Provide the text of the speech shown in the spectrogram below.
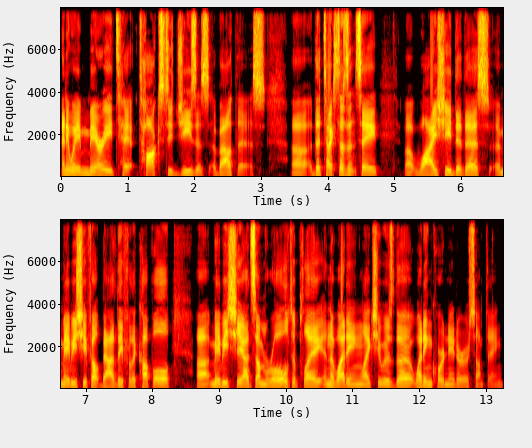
Anyway, Mary t- talks to Jesus about this. Uh, the text doesn't say, uh, why she did this. Uh, maybe she felt badly for the couple. Uh, maybe she had some role to play in the wedding, like she was the wedding coordinator or something.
